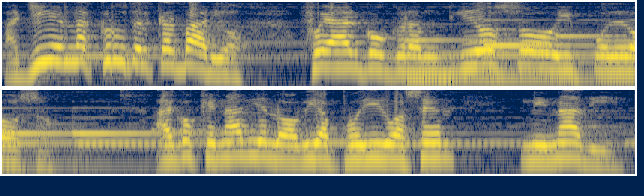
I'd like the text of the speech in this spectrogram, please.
allí en la cruz del Calvario fue algo grandioso y poderoso, algo que nadie lo había podido hacer ni nadie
